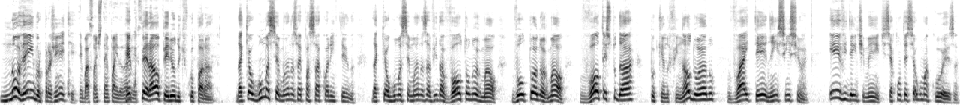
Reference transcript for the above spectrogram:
novembro para gente. Tem bastante tempo ainda, né? Recuperar ministro? o período que ficou parado. Daqui a algumas semanas vai passar a quarentena. Daqui a algumas semanas a vida volta ao normal. Voltou ao normal? volta a estudar, porque no final do ano vai ter Enem, sim, senhor. Evidentemente, se acontecer alguma coisa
